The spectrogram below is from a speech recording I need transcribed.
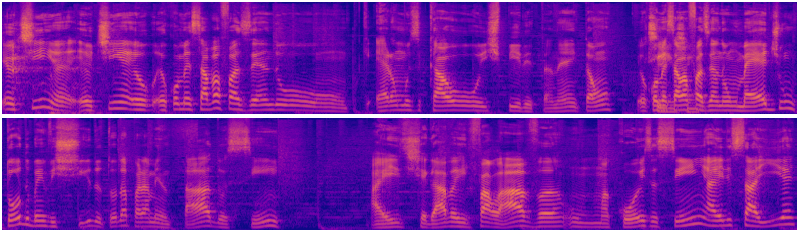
eu tinha, eu tinha, eu, eu começava fazendo. Um, era um musical espírita, né? Então eu começava sim, sim. fazendo um médium todo bem vestido, todo aparamentado, assim. Aí chegava e falava uma coisa assim, aí ele saía,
